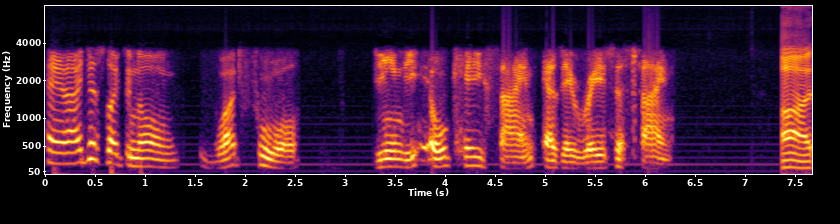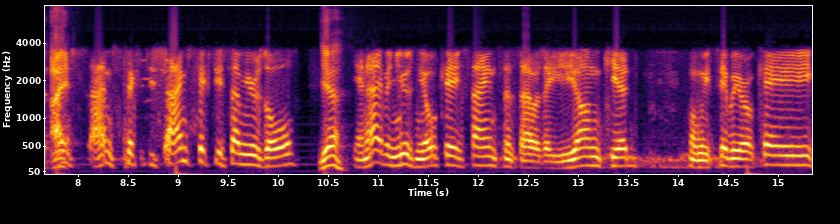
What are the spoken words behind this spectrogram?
Hey, I'd just like to know what fool deemed the OK sign as a racist sign. Uh, I I'm, I'm sixty. I'm sixty some years old, yeah. and I've been using the OK sign since I was a young kid. When we say we're okay,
